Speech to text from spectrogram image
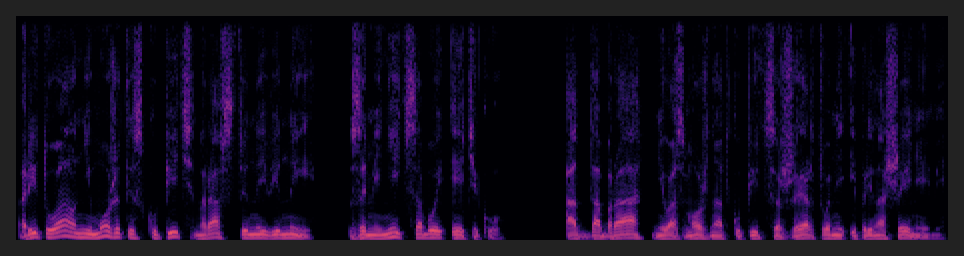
Ритуал не может искупить нравственной вины, заменить собой этику. От добра невозможно откупиться жертвами и приношениями.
